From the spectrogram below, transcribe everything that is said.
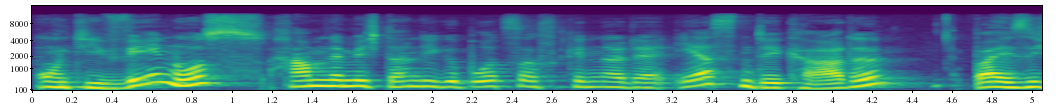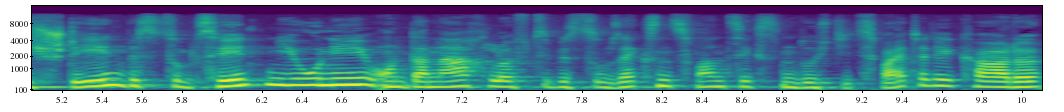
Und die Venus haben nämlich dann die Geburtstagskinder der ersten Dekade bei sich stehen bis zum 10. Juni und danach läuft sie bis zum 26. durch die zweite Dekade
